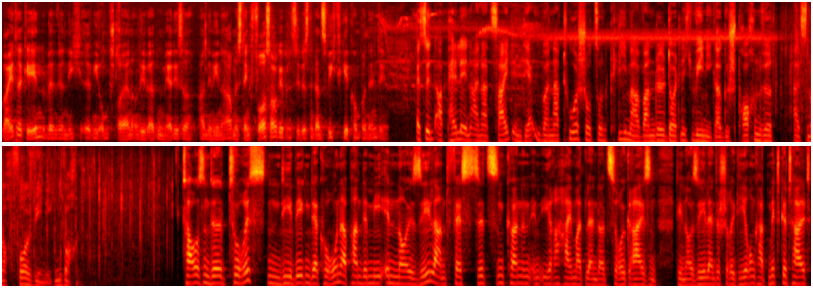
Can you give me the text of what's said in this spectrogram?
weitergehen, wenn wir nicht irgendwie umsteuern und wir werden mehr dieser Pandemien haben. Ich denke, Vorsorgeprinzip ist eine ganz wichtige Komponente. Es sind Appelle in einer Zeit, in der über Naturschutz und Klimawandel deutlich weniger gesprochen wird als noch vor wenigen Wochen. Tausende Touristen, die wegen der Corona-Pandemie in Neuseeland festsitzen, können in ihre Heimatländer zurückreisen. Die neuseeländische Regierung hat mitgeteilt,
